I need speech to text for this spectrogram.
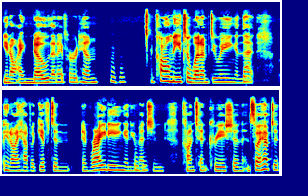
you know i know that i've heard him mm-hmm. call me to what I'm doing and yeah. that you know I have a gift in in writing and you mm-hmm. mentioned content creation and so I have to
